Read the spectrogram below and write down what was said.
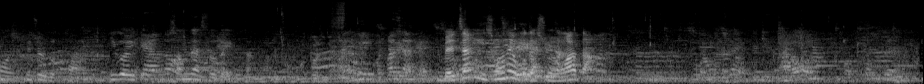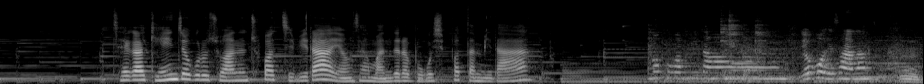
어, 비주얼 좋다. 이거 이게 썸네일 써도 있다. 매장이 전에보다 조용하다. 제가 개인적으로 좋아하는 초밥집이라 영상 만들어 보고 싶었답니다. 먹고 갑니다. 여보 계산하나? 응.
